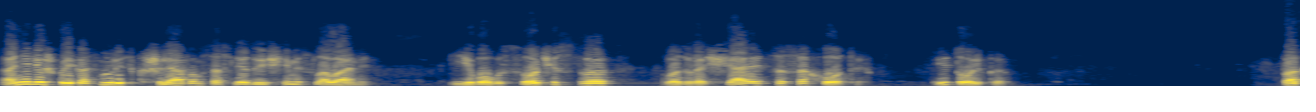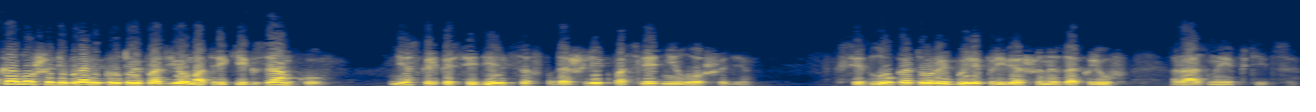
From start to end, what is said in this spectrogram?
Они лишь прикоснулись к шляпам со следующими словами «Его высочество возвращается с охоты». И только. Пока лошади брали крутой подъем от реки к замку, несколько сидельцев подошли к последней лошади, к седлу которой были привешены за клюв разные птицы.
